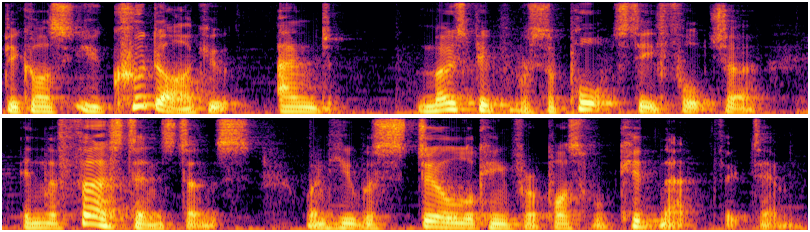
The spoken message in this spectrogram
because you could argue, and most people will support Steve Fulcher in the first instance when he was still looking for a possible kidnap victim.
